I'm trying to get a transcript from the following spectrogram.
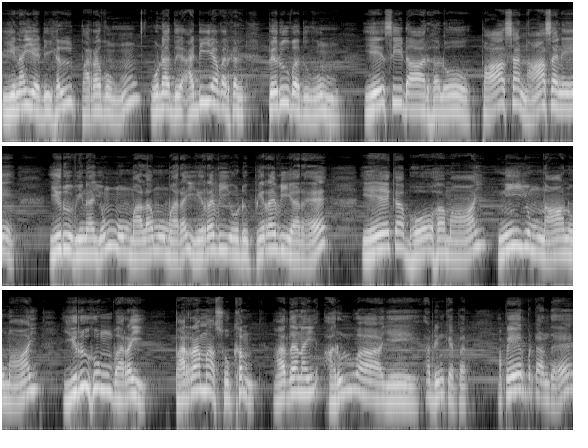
இணையடிகள் பரவும் உனது அடியவர்கள் பெறுவதுவும் ஏசிடார்களோ பாச நாசனே இருவினையும் உம்மலமுமர இரவியொடு பிறவியற ஏகபோகமாய் நீயும் நானுமாய் இருகும் வரை பரம சுகம் அதனை அருள்வாயே அப்படின்னு கேட்பார் அப்பேற்பட்ட அந்த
